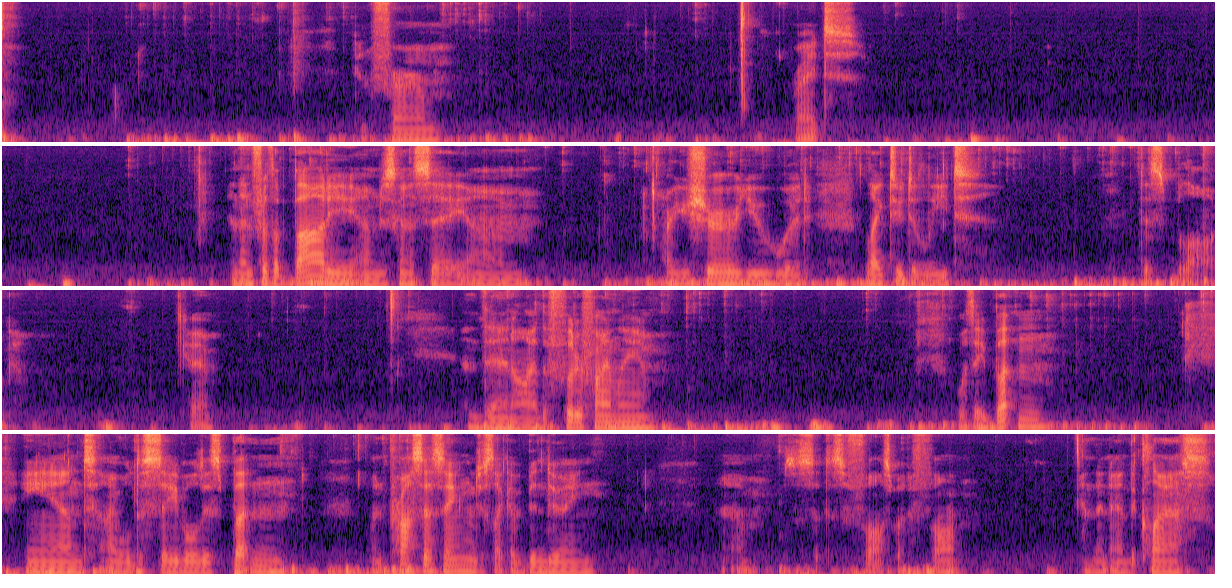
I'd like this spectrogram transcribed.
Confirm. Right. And then for the body, I'm just going to say, um, are you sure you would like to delete this blog? Okay. And then I'll add the footer finally with a button. And I will disable this button when processing just like I've been doing. Um, so set this to false by default and then add the class.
